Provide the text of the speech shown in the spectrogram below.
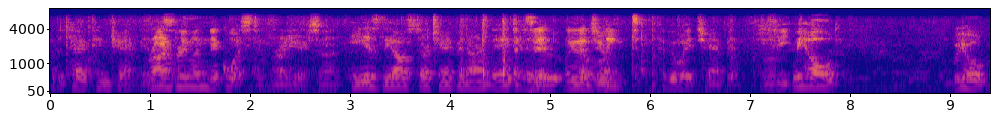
are the tag team champions. Ryan Breland, Nick Weston, right here, son. He is the All Star champion. I am the That's it. Look at that jump. Elite Heavyweight champion. Elite. We hold We hold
